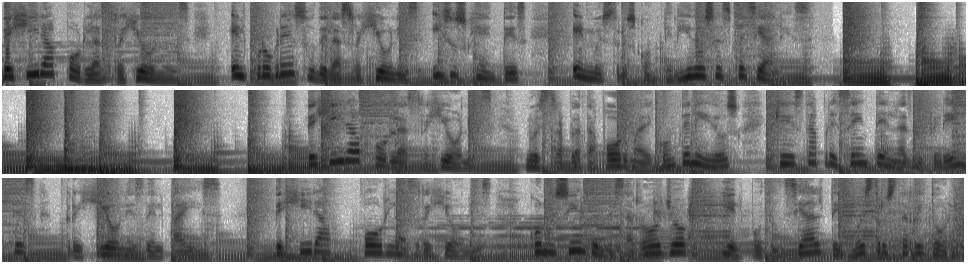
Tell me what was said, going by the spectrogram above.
De gira por las regiones, el progreso de las regiones y sus gentes en nuestros contenidos especiales. De gira por las regiones, nuestra plataforma de contenidos que está presente en las diferentes regiones del país. De gira por las regiones, conociendo el desarrollo y el potencial de nuestros territorios.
